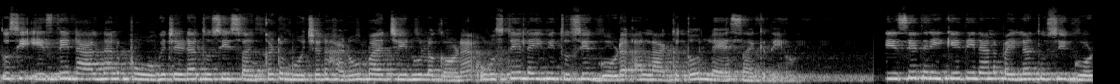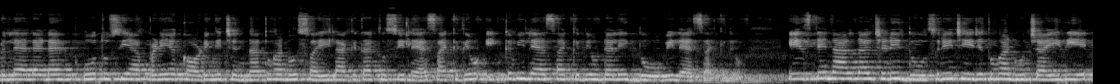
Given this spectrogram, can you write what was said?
ਤੁਸੀਂ ਇਸ ਦੇ ਨਾਲ ਨਾਲ ਭੋਗ ਜਿਹੜਾ ਤੁਸੀਂ ਸੰਕਟ ਮੋਚਨ ਹਨੂਮਾਨ ਜੀ ਨੂੰ ਲਗਾਉਣਾ ਹੈ, ਉਸ ਦੇ ਲਈ ਵੀ ਤੁਸੀਂ ਗੁੜ ਅਲੱਗ ਤੋਂ ਲੈ ਸਕਦੇ ਹੋ। ਇਸੇ ਤਰੀਕੇ ਦੇ ਨਾਲ ਪਹਿਲਾਂ ਤੁਸੀਂ ਗੁੜ ਲੈ ਲੈਣਾ ਉਹ ਤੁਸੀਂ ਆਪਣੇ ਅਕੋਰਡਿੰਗ ਜਿੰਨਾ ਤੁਹਾਨੂੰ ਸਹੀ ਲੱਗਦਾ ਤੁਸੀਂ ਲੈ ਸਕਦੇ ਹੋ, ਇੱਕ ਵੀ ਲੈ ਸਕਦੇ ਹੋ ਡਲੀ ਦੋ ਵੀ ਲੈ ਸਕਦੇ ਹੋ। ਇਸ ਦੇ ਨਾਲ ਨਾਲ ਜਿਹੜੀ ਦੂਸਰੀ ਚੀਜ਼ ਤੁਹਾਨੂੰ ਚਾਹੀਦੀ ਹੈ,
